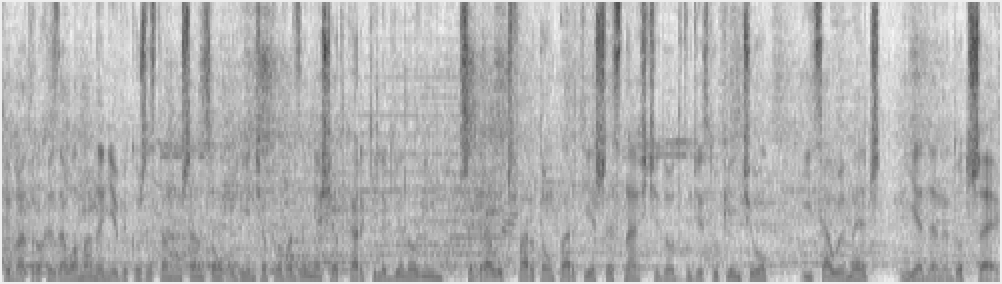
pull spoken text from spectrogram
Chyba trochę załamane niewykorzystaną szansą objęcia prowadzenia siatkarki Legionowi przegrały czwartą partię 16 do 25 i cały mecz 1 do 3.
